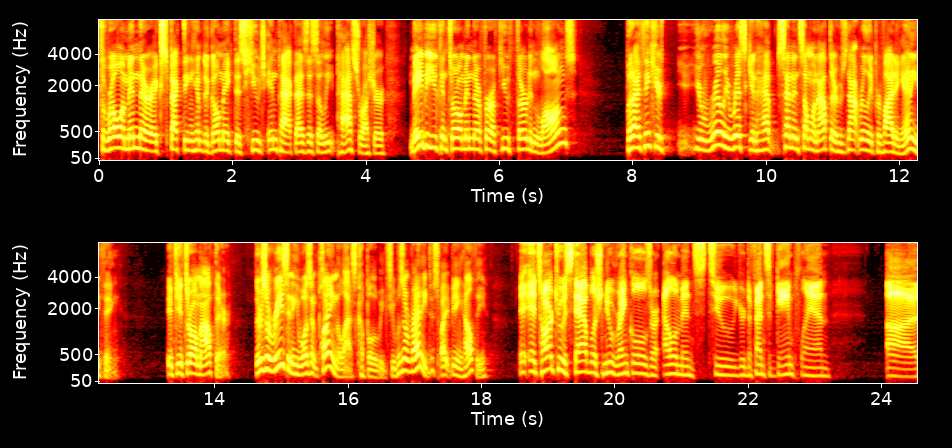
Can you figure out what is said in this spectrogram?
throw him in there expecting him to go make this huge impact as this elite pass rusher. Maybe you can throw him in there for a few third and longs, but I think you're you're really risking have, sending someone out there who's not really providing anything if you throw him out there. There's a reason he wasn't playing the last couple of weeks. He wasn't ready despite being healthy. It's hard to establish new wrinkles or elements to your defensive game plan uh,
